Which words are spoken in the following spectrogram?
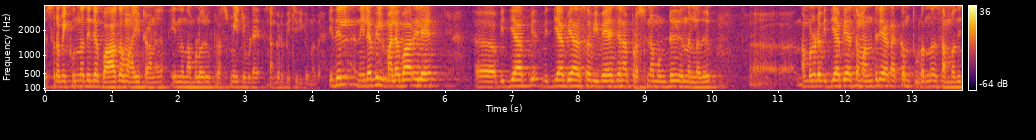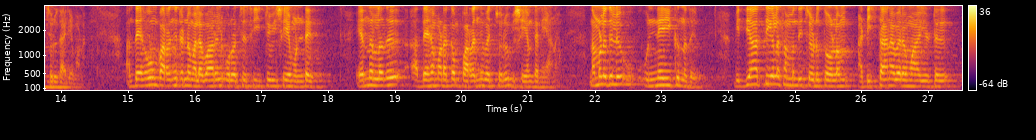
ശ്രമിക്കുന്നതിന്റെ ഭാഗമായിട്ടാണ് ഇന്ന് നമ്മളൊരു പ്രസ് മീറ്റ് ഇവിടെ സംഘടിപ്പിച്ചിരിക്കുന്നത്. ഇതിൽ നിലവിൽ മലബാറിലെ വിദ്യാഭ്യാ വിദ്യാഭ്യ വിദ്യാഭ്യാസ വിവേചന പ്രശ്നമുണ്ട് എന്നുള്ളത് നമ്മളുടെ വിദ്യാഭ്യാസ മന്ത്രി അടക്കം തുറന്ന് സമ്മതിച്ചൊരു കാര്യമാണ്. അദ്ദേഹവും പറഞ്ഞിട്ടുണ്ട് മലബാറിൽ കുറച്ച് സീറ്റ് വിഷയമുണ്ട് എന്നുള്ളത് അദ്ദേഹം അടക്കം പറഞ്ഞു വെച്ചൊരു വിഷയം തന്നെയാണ്. നമ്മളിതിൽ ഉന്നയിക്കുന്നത് വിദ്യാർത്ഥികളെ സംബന്ധിച്ചിടത്തോളം അടിസ്ഥാനപരമായിട്ട്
